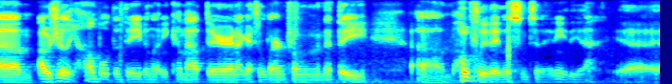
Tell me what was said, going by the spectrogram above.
um, I was really humbled that they even let me come out there and I got to learn from them and that they, um, hopefully they listened to any of the, uh,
